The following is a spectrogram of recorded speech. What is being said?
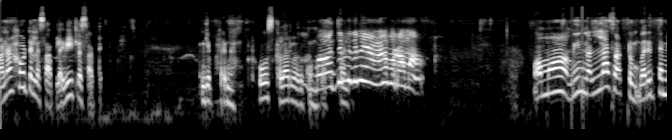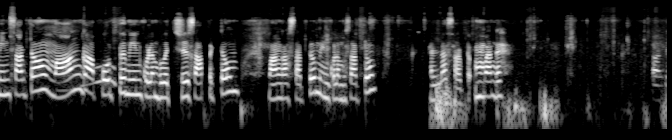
ஆனால் ஹோட்டலில் சாப்பிடல வீட்டில் சாப்பிட்டேன். இங்கே பாருங்க ரோஸ் கலரில் இருக்கும். ஆமாம் மீன் நல்லா சாப்பிட்டோம். வறுத்த மீன் சாப்பிட்டோம். மாங்காய் போட்டு மீன் குழம்பு வச்சு சாப்பிட்டோம். மாங்காய் சாப்பிட்டோம் மீன் குழம்பு சாப்பிட்டோம். நல்லா சாப்பிட்டோம். வாங்க. வாங்க.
